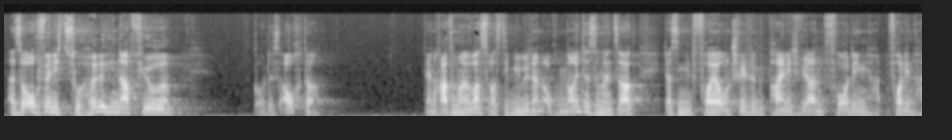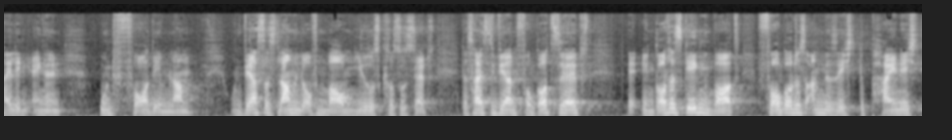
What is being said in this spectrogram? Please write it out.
Also auch wenn ich zur Hölle hinabführe, Gott ist auch da. Denn rate mal was, was die Bibel dann auch im Neuen Testament sagt, dass sie mit Feuer und Schwefel gepeinigt werden vor den, vor den heiligen Engeln und vor dem Lamm. Und wer ist das Lamm in der Offenbarung? Jesus Christus selbst. Das heißt, sie werden vor Gott selbst, äh, in Gottes Gegenwart, vor Gottes Angesicht gepeinigt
